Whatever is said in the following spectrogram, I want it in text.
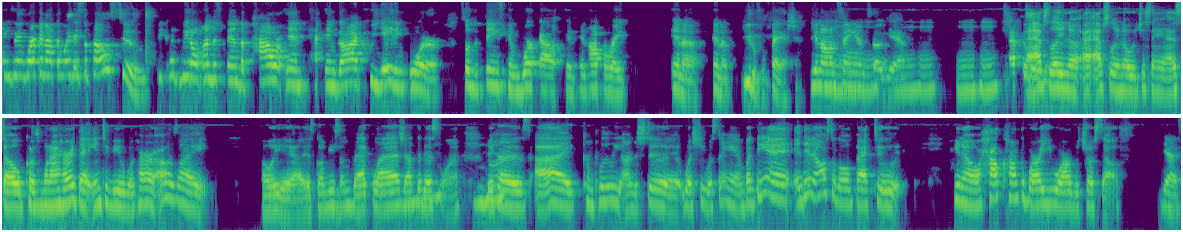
things ain't working out the way they're supposed to. Because we don't understand the power in in God creating order so that things can work out and, and operate in a in a beautiful fashion. You know what I'm saying? So yeah, hmm hmm absolutely. I absolutely know. I absolutely know what you're saying. So, because when I heard that interview with her, I was like, "Oh yeah, it's gonna be some backlash after this Mhm. one," Mhm. because I completely understood what she was saying. But then, and then it also goes back to, you know, how comfortable are you are with yourself. yes.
